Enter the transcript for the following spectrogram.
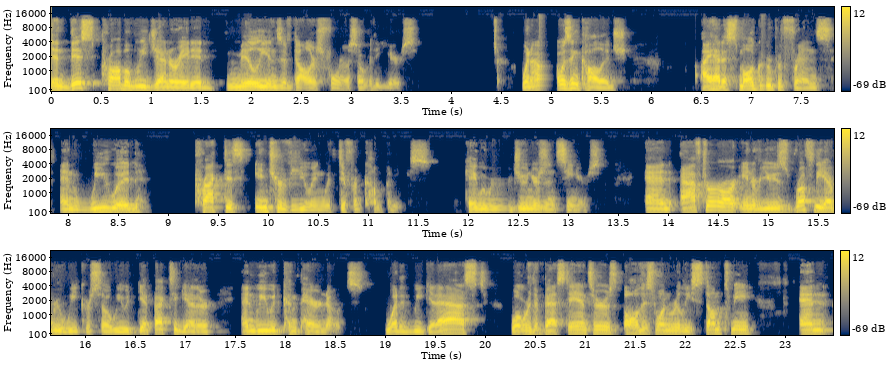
And this probably generated millions of dollars for us over the years. When I was in college, I had a small group of friends and we would practice interviewing with different companies. Okay, we were juniors and seniors. And after our interviews, roughly every week or so, we would get back together and we would compare notes. What did we get asked? What were the best answers? Oh, this one really stumped me. And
